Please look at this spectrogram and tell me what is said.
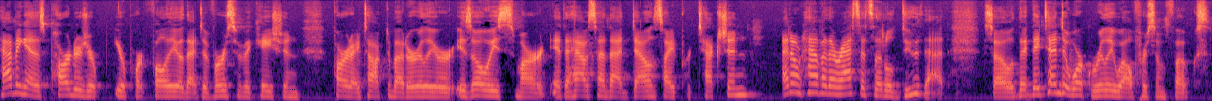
having it as part of your, your portfolio, that diversification part I talked about earlier, is always smart. And to have some of that downside protection, I don't have other assets that'll do that. So they, they tend to work really well for some folks.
